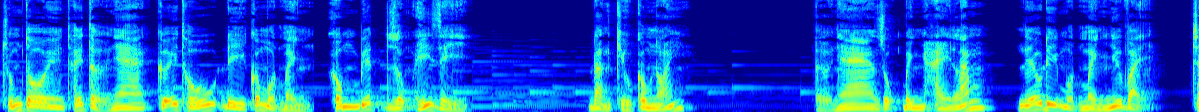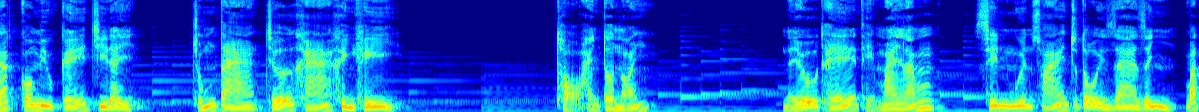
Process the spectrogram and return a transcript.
Chúng tôi thấy tử nha cưỡi thú đi có một mình, không biết dụng ý gì. Đặng cửu công nói, tử nha dụng binh hay lắm, nếu đi một mình như vậy, chắc có mưu kế chi đây. Chúng ta chớ khá khinh khi thỏ hành tôn nói, nếu thế thì may lắm, xin nguyên soái cho tôi ra dinh bắt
